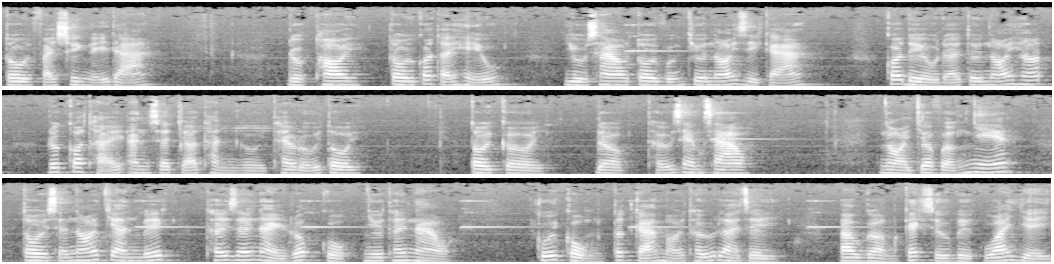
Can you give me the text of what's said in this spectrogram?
tôi phải suy nghĩ đã. Được thôi, tôi có thể hiểu. Dù sao tôi vẫn chưa nói gì cả. Có điều để tôi nói hết, rất có thể anh sẽ trở thành người theo đuổi tôi. Tôi cười. Được, thử xem sao. Ngồi cho vững nhé. Tôi sẽ nói cho anh biết thế giới này rốt cuộc như thế nào. Cuối cùng tất cả mọi thứ là gì? Bao gồm các sự việc quái dị,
